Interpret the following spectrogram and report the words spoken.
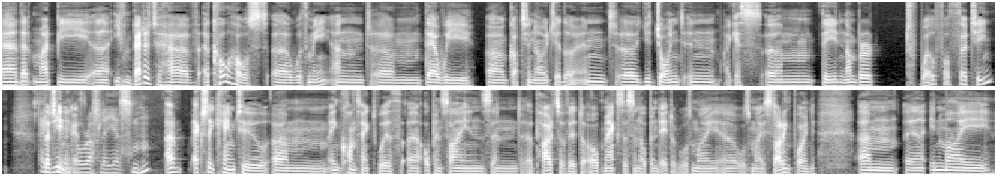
uh, that might be uh, even better to have a co-host uh, with me and um, there we uh, got to know each other and you joined in i guess um, the number 12 or 13 13 ago, roughly yes. Mm-hmm. i actually came to um, in contact with uh, open science and uh, parts of it open access and open data was my uh, was my starting point. Um, uh, in my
